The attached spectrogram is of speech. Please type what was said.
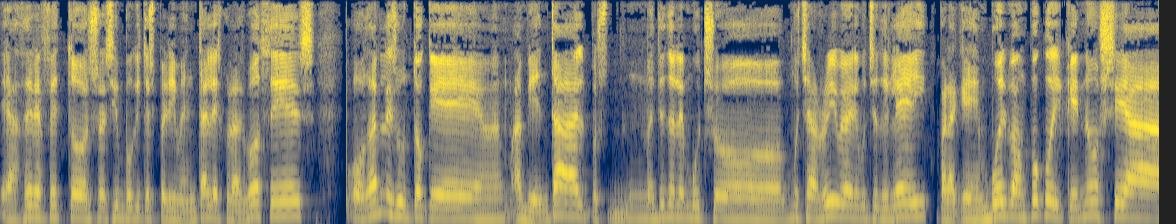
eh, hacer efectos así un poquito experimentales con las voces o darles un toque ambiental, pues metiéndole mucho mucha reverb y mucho delay para que envuelva un poco y que no sea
